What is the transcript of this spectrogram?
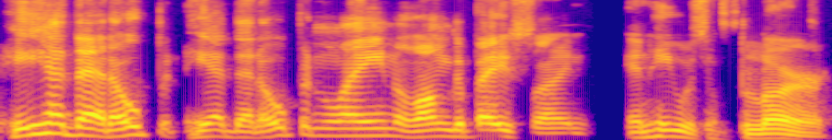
he had that open, he had that open lane along the baseline, and he was a blur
